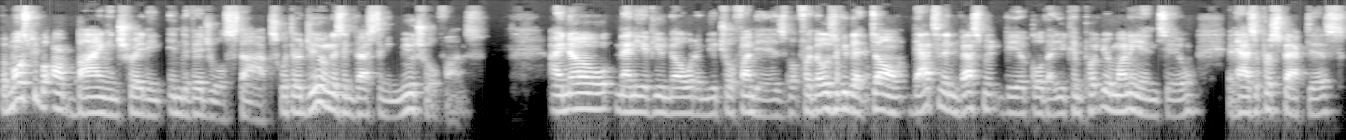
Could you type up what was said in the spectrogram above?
But most people aren't buying and trading individual stocks. What they're doing is investing in mutual funds. I know many of you know what a mutual fund is, but for those of you that don't, that's an investment vehicle that you can put your money into. It has a prospectus.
